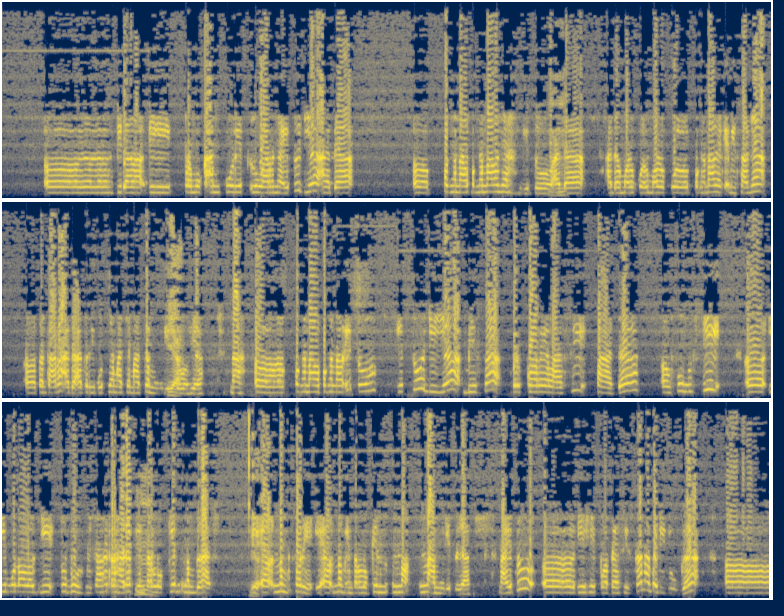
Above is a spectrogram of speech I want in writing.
uh, di dalam di permukaan kulit luarnya itu dia ada uh, pengenal pengenalnya gitu. Hmm. Ada ada molekul molekul pengenalnya kayak misalnya uh, tentara ada atributnya macam-macam gitu yeah. ya. Nah, uh, pengenal-pengenal itu itu dia bisa berkorelasi pada uh, fungsi uh, imunologi tubuh misalnya terhadap hmm. interleukin 16. Yeah. IL6 sorry, IL6 interleukin 6 gitu ya. Nah, itu uh, dihipotesiskan atau diduga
